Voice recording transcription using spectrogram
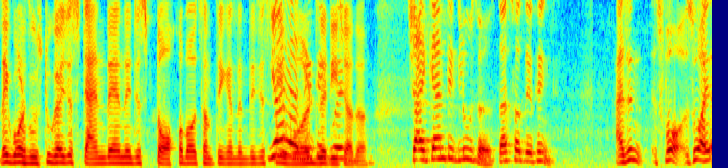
Like what those two guys just stand there and they just talk about something and then they just Yeah, say yeah, words at each other. Gigantic losers. That's what they think. As in, for so I,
